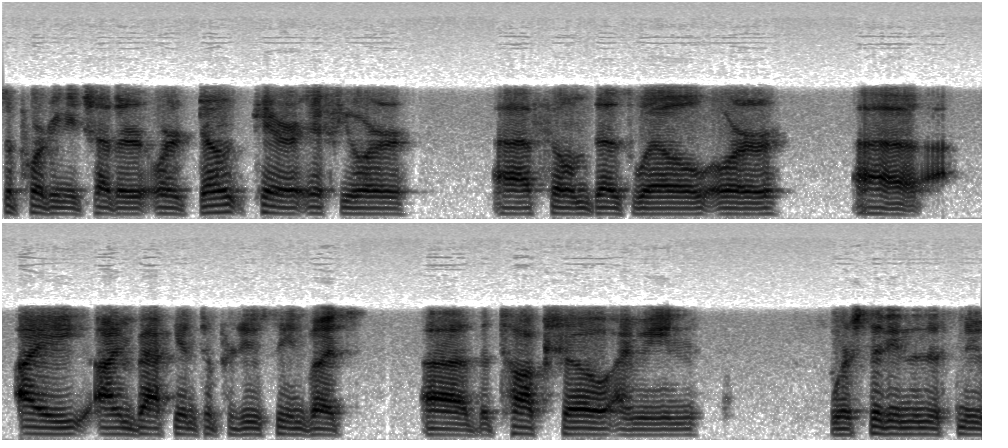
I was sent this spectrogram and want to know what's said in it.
supporting each other or don't care if your uh, film does well or uh, I I'm back into producing, but uh, the talk show. I mean, we're sitting in this new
